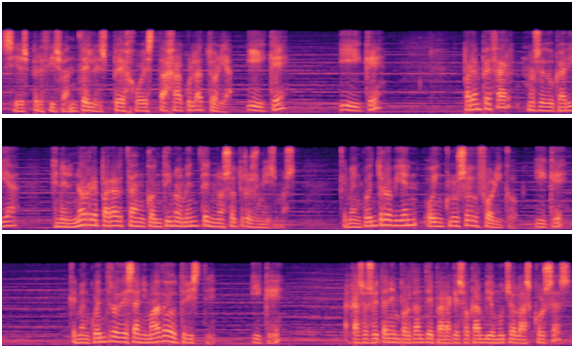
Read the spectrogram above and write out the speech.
si es preciso ante el espejo, esta jaculatoria? ¿Y qué? ¿Y qué? Para empezar, nos educaría en el no reparar tan continuamente en nosotros mismos. Que me encuentro bien o incluso eufórico. ¿Y qué? Que me encuentro desanimado o triste. ¿Y qué? ¿Acaso soy tan importante para que eso cambie mucho las cosas?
